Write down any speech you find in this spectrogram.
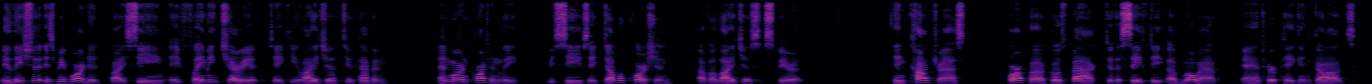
Elisha is rewarded by seeing a flaming chariot take Elijah to heaven, and more importantly, receives a double portion of Elijah's spirit. In contrast, Orpah goes back to the safety of Moab and her pagan gods.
